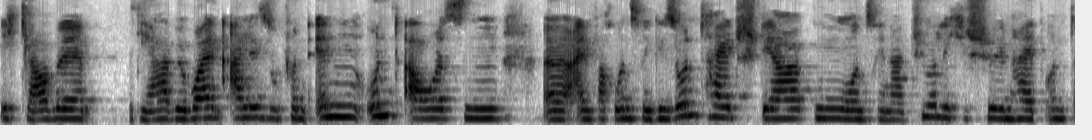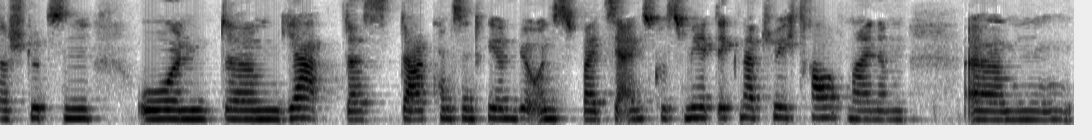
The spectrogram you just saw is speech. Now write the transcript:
ich glaube, ja, wir wollen alle so von innen und außen äh, einfach unsere Gesundheit stärken, unsere natürliche Schönheit unterstützen. Und ähm, ja, das, da konzentrieren wir uns bei C1 Kosmetik natürlich drauf, meinem ähm,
